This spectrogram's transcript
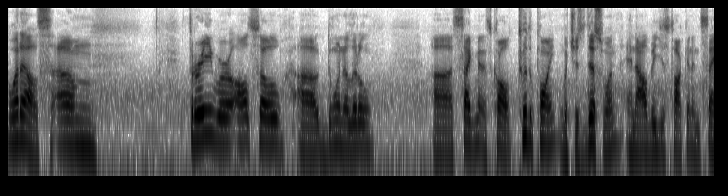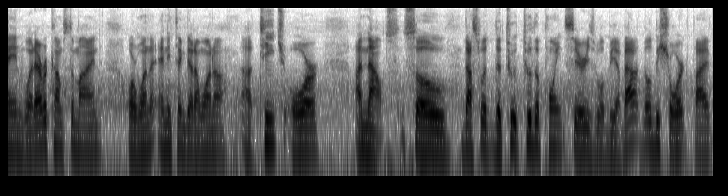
what else? Um, three, we're also uh, doing a little uh, segment. It's called To the Point, which is this one. And I'll be just talking and saying whatever comes to mind or one, anything that I want to uh, teach or announce. So that's what the to, to the Point series will be about. They'll be short, five,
